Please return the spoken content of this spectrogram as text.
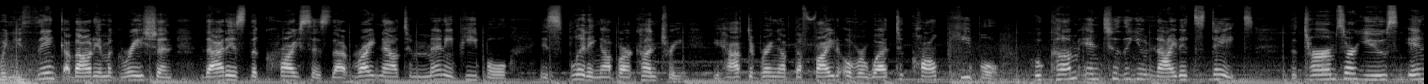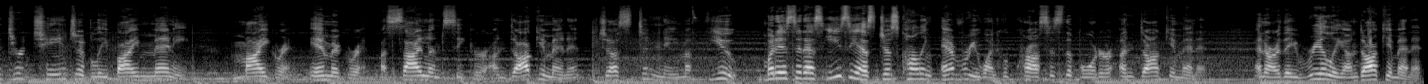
When you think about immigration, that is the crisis that right now to many people is splitting up our country. You have to bring up the fight over what to call people who come into the United States. The terms are used interchangeably by many migrant, immigrant, asylum seeker, undocumented, just to name a few. But is it as easy as just calling everyone who crosses the border undocumented? And are they really undocumented?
